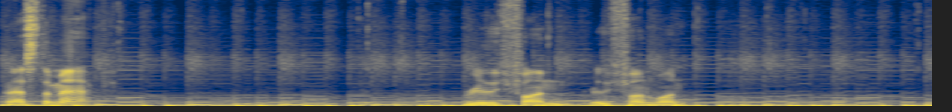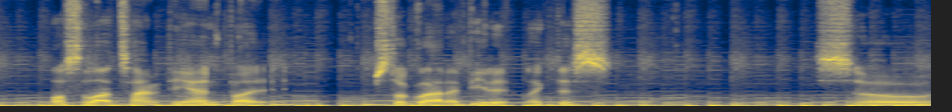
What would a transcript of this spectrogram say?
that's the map. Really fun, really fun one. Lost a lot of time at the end, but I'm still glad I beat it like this. So,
